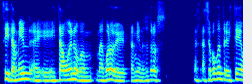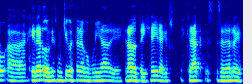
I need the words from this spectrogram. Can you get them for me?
Sí, también eh, eh, está bueno, me acuerdo que también nosotros, hace poco entrevisté a Gerardo, que es un chico que está en la comunidad de Gerardo Teijeira, que es, crack, es SDR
